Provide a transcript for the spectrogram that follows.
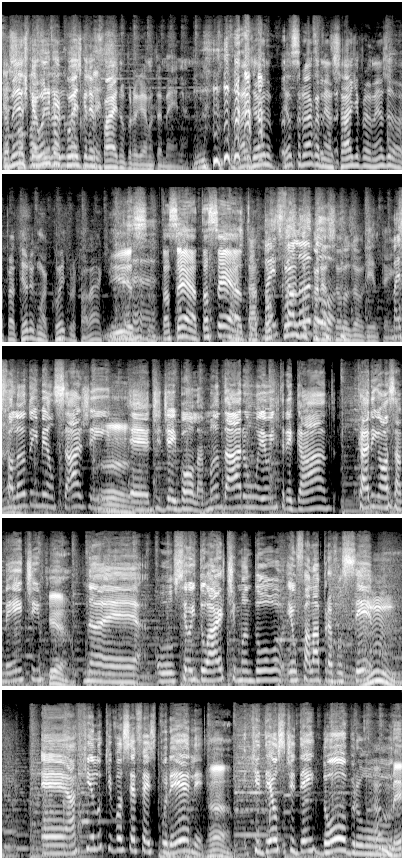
Também só acho que é a única mesma coisa que ele faz no programa também, né? Mas eu, eu trago a mensagem pelo menos pra ter alguma coisa pra falar aqui. né? Isso, tá certo, tá Mas certo. tá Mas tocando o falando- coração dos ouvintes aí, Mas né? falando em mensagem, Ah. é, DJ Bola, mandaram eu entregar carinhosamente. Que? né, o seu Eduardo mandou eu falar pra você Hum, é, aquilo que você fez por ele. ah, Que Deus te dê em dobro, Amém.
